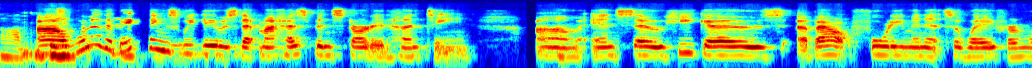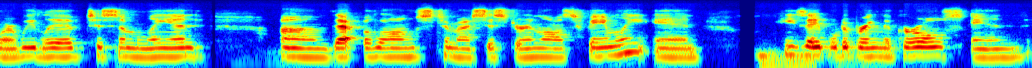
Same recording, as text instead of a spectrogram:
Um, uh, one of the big things we do is that my husband started hunting. Um, and so he goes about 40 minutes away from where we live to some land um, that belongs to my sister in law's family. And he's mm-hmm. able to bring the girls and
